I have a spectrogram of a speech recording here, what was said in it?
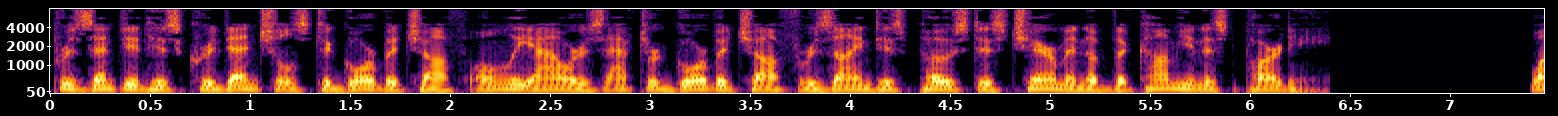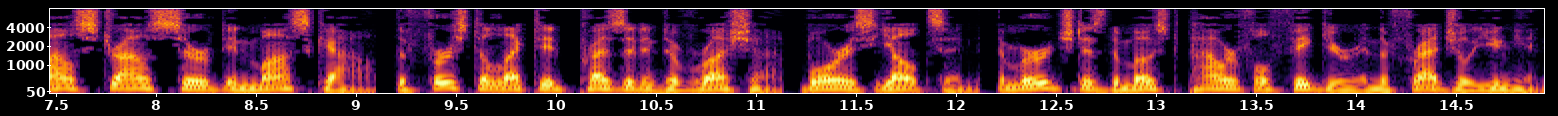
presented his credentials to Gorbachev only hours after Gorbachev resigned his post as chairman of the Communist Party. While Strauss served in Moscow, the first elected president of Russia, Boris Yeltsin, emerged as the most powerful figure in the fragile Union.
